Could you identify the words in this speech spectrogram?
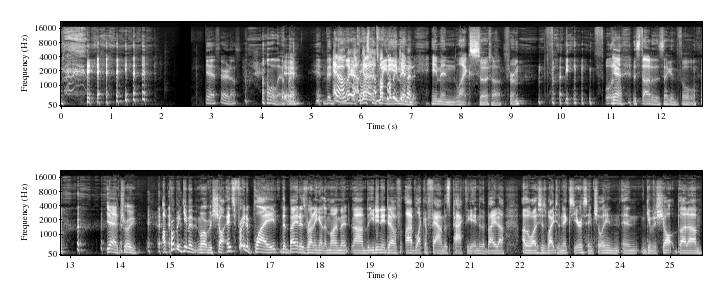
yeah, fair enough. I'll allow Yeah. it. But Anyway, I'm like gonna- a I'm cross gonna- between him give and it- him and like Surtur from fucking Thor, Yeah. the start of the second Thor. Yeah, true. I'll probably give it a bit more of a shot. It's free to play. The beta's running at the moment, um, but you do need to have, have like a founders pack to get into the beta. Otherwise, just wait till next year essentially and, and give it a shot. But um,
